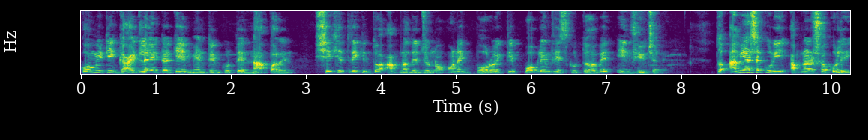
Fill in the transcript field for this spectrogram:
কমিটি গাইডলাইনটাকে মেনটেন করতে না পারেন সেক্ষেত্রে কিন্তু আপনাদের জন্য অনেক বড় একটি প্রবলেম ফেস করতে হবে ইন ফিউচারে তো আমি আশা করি আপনারা সকলেই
